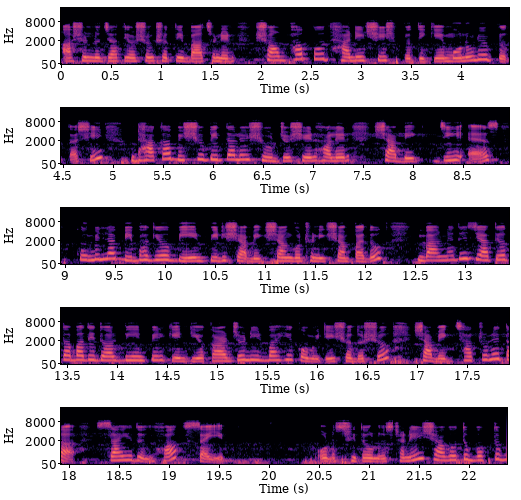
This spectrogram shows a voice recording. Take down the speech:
আসন্ন জাতীয় সংসদ নির্বাচনের সম্ভাব্য ধানের শীষ প্রতীকে মনোনয়ন প্রত্যাশী ঢাকা বিশ্ববিদ্যালয় সূর্য সেন হলের সাবেক জিএস কুমিল্লা বিভাগীয় বিএনপির সাবেক সাংগঠনিক সম্পাদক, বাংলাদেশ জাতীয়তাবাদী দল বিএনপির কেন্দ্রীয় কার্যনির্বাহী কমিটির সদস্য সাবেক ছাত্রনেতা সাইয়েদুল হক সাইদ অনুষ্ঠিত অনুষ্ঠানে স্বাগত বক্তব্য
